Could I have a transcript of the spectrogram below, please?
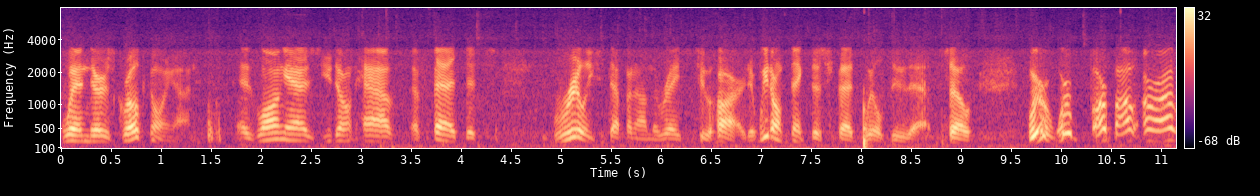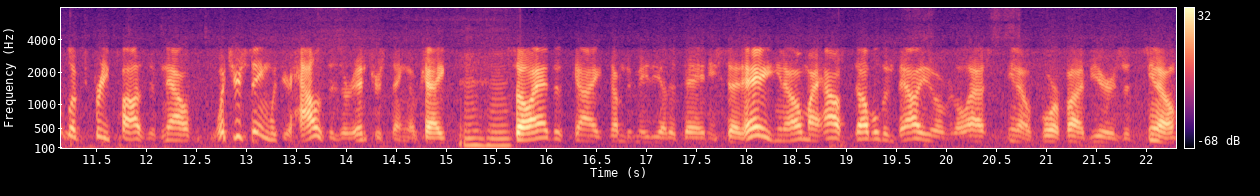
when there's growth going on. As long as you don't have a Fed that's really stepping on the rates too hard. And we don't think this Fed will do that. So we're, we're our, our outlook's pretty positive. Now, what you're seeing with your houses are interesting, okay? Mm-hmm. So I had this guy come to me the other day, and he said, "Hey, you know, my house doubled in value over the last, you know, four or five years. It's, you know,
